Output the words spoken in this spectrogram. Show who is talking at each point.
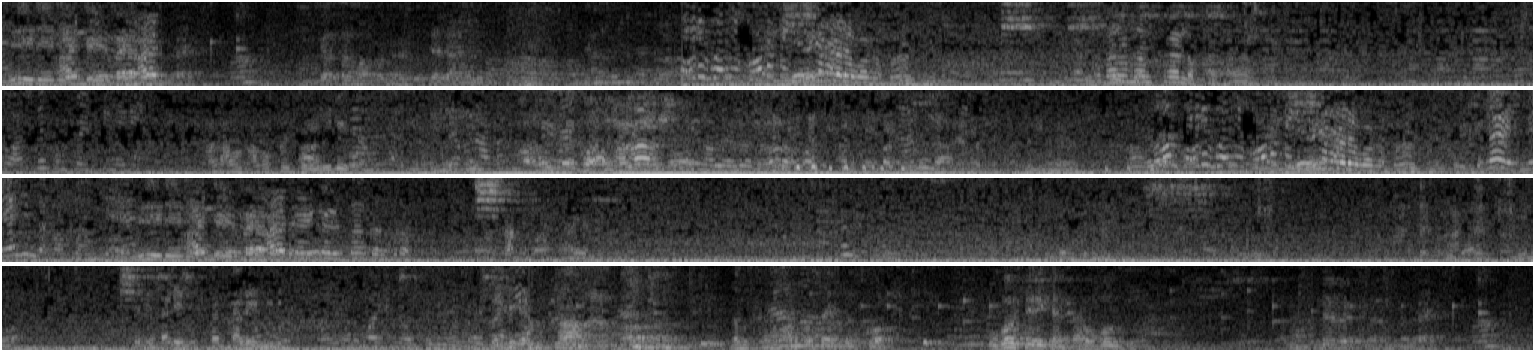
Speaker 1: ಇಡಿ ಇಡಿ ಇಡಿ ಹಂಗೆ ಇಡಿ ಬೇಡ
Speaker 2: ಕೆಲಸ ಮಾಡ್ಬೇಕಾದ್ರೆ ಉದ್ಯೋಗ ಆಗಿಲ್ಲ.
Speaker 1: ಹಾ ನಮಸ್ಕಾರ ಮಾಡ್ಕೊತಾ ಇರ್ಬೇಕು ಸೇರಿಚಾನ್ ಸರ್
Speaker 2: ಮೇಡಮ್ ಅವ್ರೆ.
